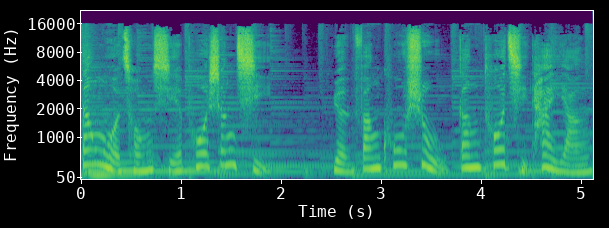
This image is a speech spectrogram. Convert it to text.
当我从斜坡升起，远方枯树刚托起太阳，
